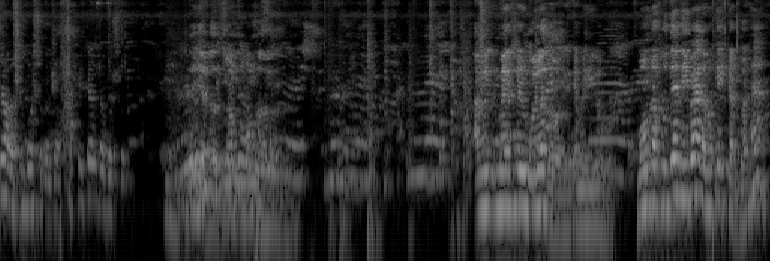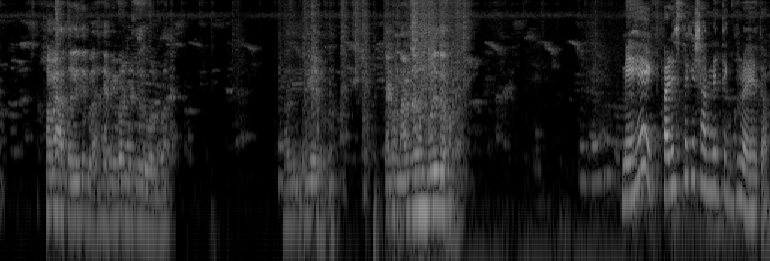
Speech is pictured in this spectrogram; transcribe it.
যাও বসো যাও যাও বসো আমি মেয়ের বলে দেবো আগে কেমন কি করব? মোমটা নিবে তারপর কেক কাটবা হ্যাঁ? সবাই হাতালি দিবা হ্যাপি বার্থডে টু বলবা। এখন আমি যখন বলি তখন। মেহেক পারিস থেকে সামনের দিক ঘুরাইয়ে দাও।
